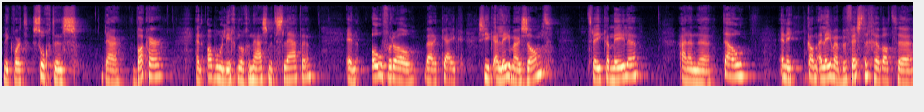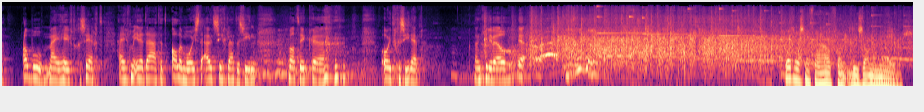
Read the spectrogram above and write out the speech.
En ik word ochtends daar wakker. En Abu ligt nog naast me te slapen. En overal waar ik kijk, zie ik alleen maar zand. Twee kamelen aan een uh, touw. En ik kan alleen maar bevestigen wat uh, Abu mij heeft gezegd. Hij heeft me inderdaad het allermooiste uitzicht laten zien wat ik uh, ooit gezien heb. Dank jullie wel. Ja. Dat was een verhaal van Lisanne Meijers.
